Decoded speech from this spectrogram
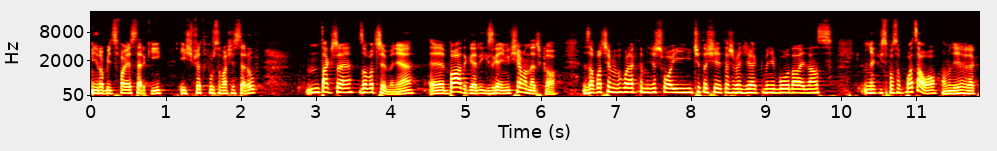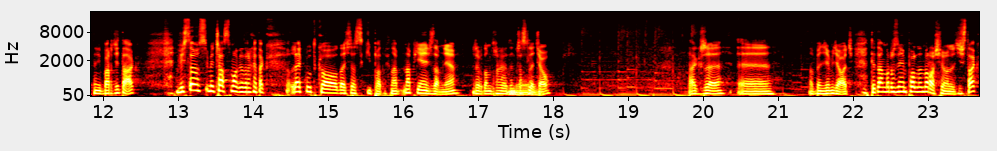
i robić swoje serki, iść przetwórstwo właśnie serów. Mm, Także zobaczymy, nie? Yy, Badger X Gaming, siemaneczko. Zobaczymy w ogóle jak to będzie szło i czy to się też będzie jakby nie było dalej dla nas w jakiś sposób opłacało. Mam nadzieję, że jak najbardziej tak. Co, w sumie czas mogę trochę tak lekutko dać na skipa, tak na, na 5 za mnie, żeby tam trochę ten No. czas leciał. Także, e, no będziemy działać. Ty tam rozumiem polem rosiem lecisz, tak?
